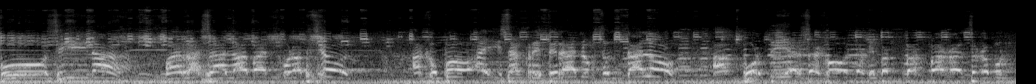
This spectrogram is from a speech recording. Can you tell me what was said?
Busina! Para sa laban korupsyon. Ako po ay isang retiradong sundalo. Ang 40 years ako nakipagbakbakan sa kabundok.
